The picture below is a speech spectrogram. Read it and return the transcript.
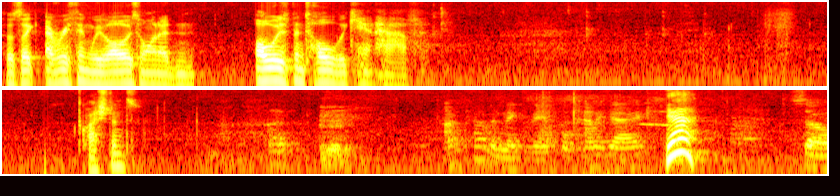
So it's like everything we've always wanted and always been told we can't have. Questions? I'm kind of an example kind of guy. Yeah. So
